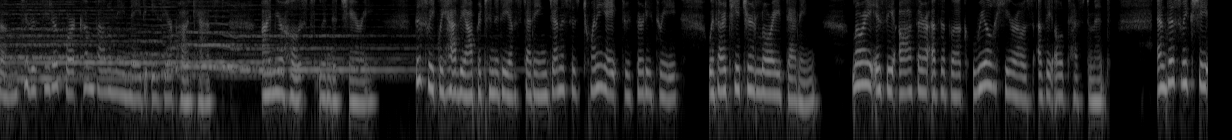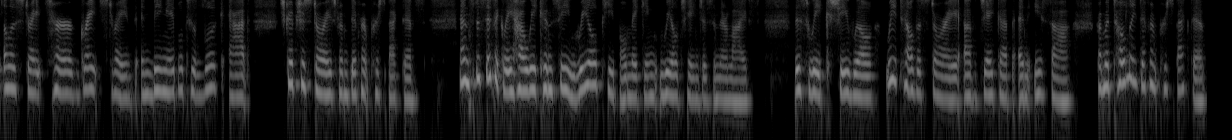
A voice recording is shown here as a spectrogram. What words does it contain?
Welcome to the Cedar Fort Come Follow Me Made Easier podcast. I'm your host, Linda Cherry. This week we have the opportunity of studying Genesis 28 through 33 with our teacher, Lori Denning. Lori is the author of the book Real Heroes of the Old Testament. And this week she illustrates her great strength in being able to look at scripture stories from different perspectives and specifically how we can see real people making real changes in their lives. This week, she will retell the story of Jacob and Esau from a totally different perspective,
